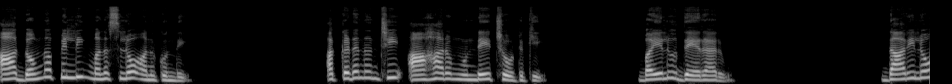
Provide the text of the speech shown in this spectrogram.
ఆ దొంగ పిల్లి మనసులో అనుకుంది. అక్కడ నుంచి ఆహారం ఉండే చోటుకి బయలుదేరారు. దారిలో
